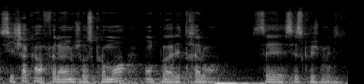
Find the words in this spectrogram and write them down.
si chacun fait la même chose que moi, on peut aller très loin. C'est ce que je me dis.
